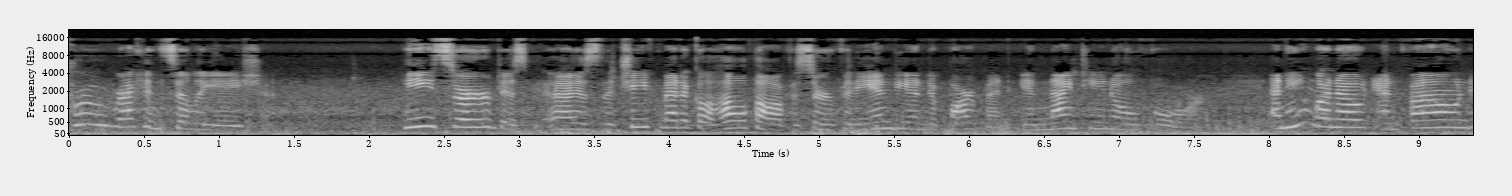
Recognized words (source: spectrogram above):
true reconciliation. He served as, as the Chief Medical Health Officer for the Indian Department in 1904. And he went out and found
